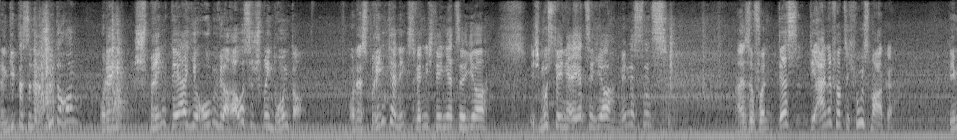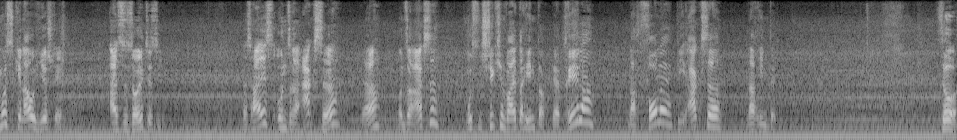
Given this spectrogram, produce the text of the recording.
dann gibt es so eine Erschütterung und dann springt der hier oben wieder raus und springt runter. Und es bringt ja nichts, wenn ich den jetzt hier, ich muss den ja jetzt hier mindestens, also von das, die 41 Fuß Marke, die muss genau hier stehen. Also sollte sie. Das heißt, unsere Achse, ja, unsere Achse muss ein Stückchen weiter hinter. Der Trailer nach vorne, die Achse nach hinten. So.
